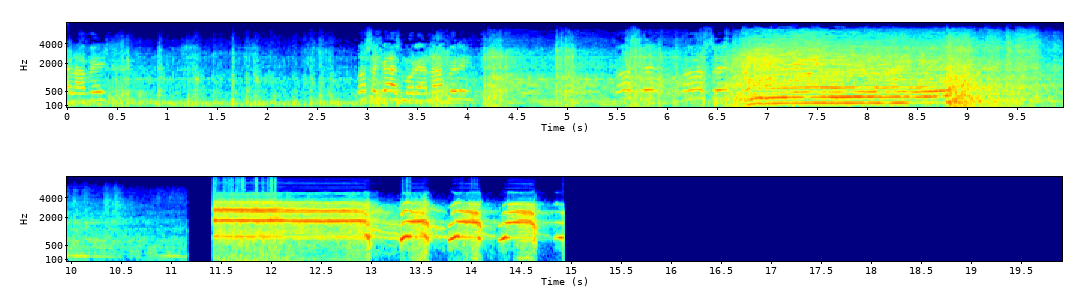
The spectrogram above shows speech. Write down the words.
Έλα Βίκ. Δώσε γκάζ μωρέ ανάπηρη. Δώσε, δώσε.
